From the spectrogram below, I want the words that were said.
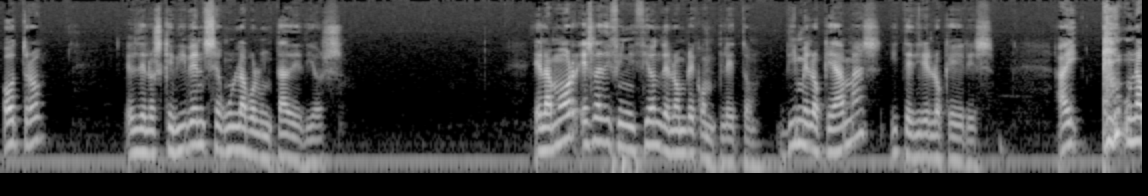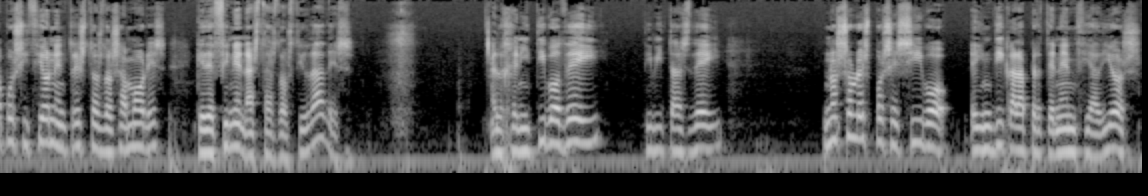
Otro, el de los que viven según la voluntad de Dios. El amor es la definición del hombre completo. Dime lo que amas y te diré lo que eres. Hay una posición entre estos dos amores que definen a estas dos ciudades. El genitivo dei, divitas dei, no solo es posesivo e indica la pertenencia a Dios,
